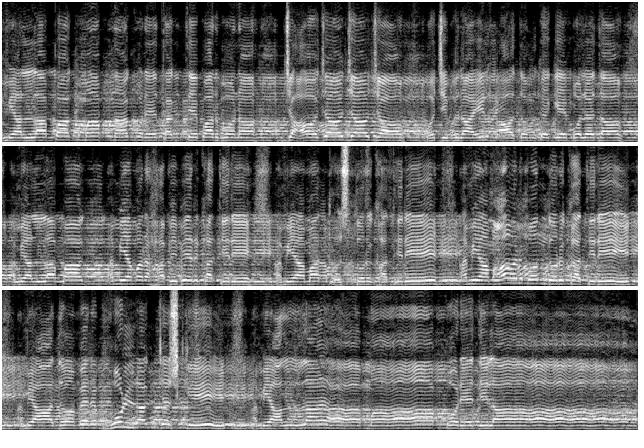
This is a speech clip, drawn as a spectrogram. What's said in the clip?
আমি আল্লাহ পাক মাপ না করে থাকতে পারব না। যাও যাও যাও যাও। ও জিব্রাইল আদমকে গিয়ে বলে দাও, আমি আল্লাহ পাক, আমি আমার হাবিবের খাতিরে, আমি আমার দোস্তর খাতিরে, আমি আমার বন্ধুর খাতিরে, আমি আদমের ভুল লাগজাসকে, আমি আল্লাহ মাপ করে দিলাম।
